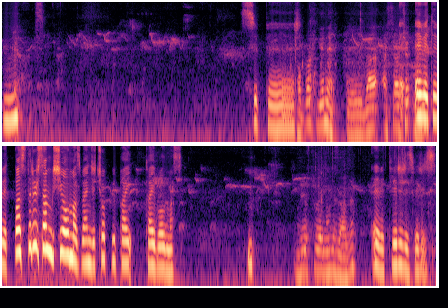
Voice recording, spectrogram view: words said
Hı. Süper. Toprak yeni. Ee, daha aşağı çökmedi. Evet evet. Bastırırsan bir şey olmaz bence. Çok bir pay kaybolmaz. Buraya su vermemiz lazım. Evet veririz veririz.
